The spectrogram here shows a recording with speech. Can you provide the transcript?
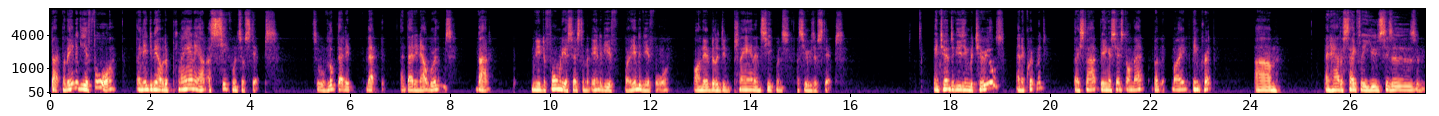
But by the end of year four, they need to be able to plan out a sequence of steps. So we've looked at it that at that in algorithms, but we need to formally assess them at the end of year by the end of year four on their ability to plan and sequence a series of steps. In terms of using materials and equipment, they start being assessed on that by, by in prep um, and how to safely use scissors and,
